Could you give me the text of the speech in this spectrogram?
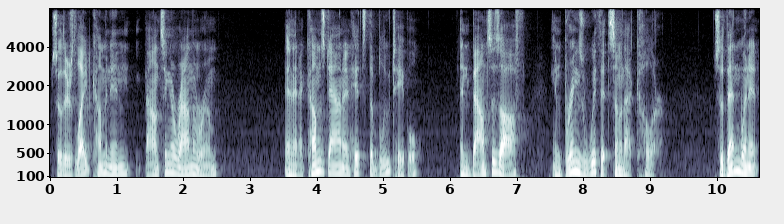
So there's light coming in, bouncing around the room, and then it comes down and hits the blue table and bounces off and brings with it some of that color. So then when it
